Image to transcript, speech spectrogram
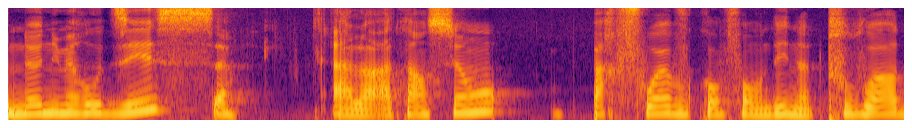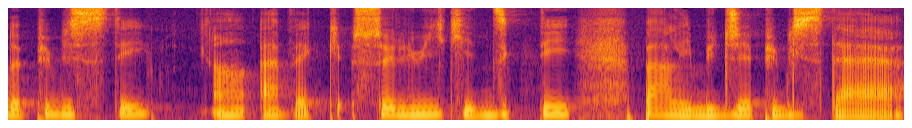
Le numéro 10, alors attention, Parfois, vous confondez notre pouvoir de publicité hein, avec celui qui est dicté par les budgets publicitaires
